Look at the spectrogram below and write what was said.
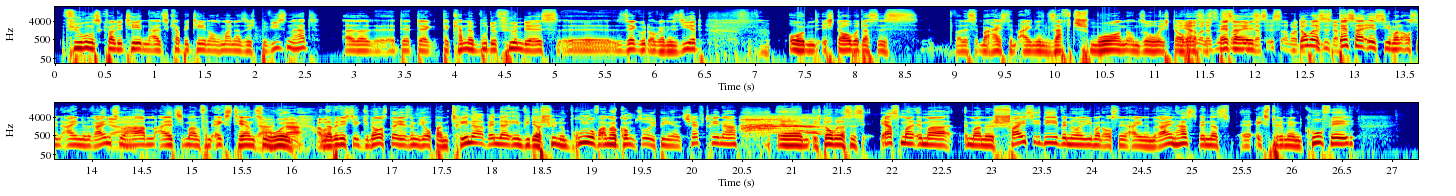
Führungsqualitäten als Kapitän aus meiner Sicht bewiesen hat. Also äh, der, der, der kann eine Bude führen, der ist äh, sehr gut organisiert. Und ich glaube, das ist, weil es immer heißt, im eigenen Saft schmoren und so, ich glaube, Ja, dass es das ist besser ist. ist aber ich glaube, dass es das- besser ist, jemanden aus den eigenen Reihen Ja. zu haben, als jemanden von extern Ja, zu holen. klar, und da bin ich genau das gleiche ist nämlich auch beim Trainer, wenn da irgendwie der schöne Bruno auf einmal kommt, so, ich bin jetzt Cheftrainer. Ähm, ich glaube, das ist erstmal immer, immer eine Scheißidee, wenn du jemanden aus den eigenen Reihen hast. Wenn das äh, Experiment Kofeld,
